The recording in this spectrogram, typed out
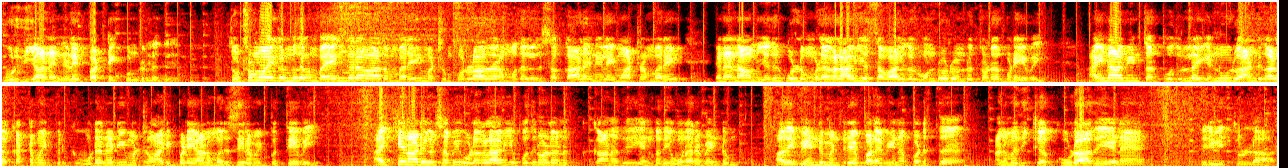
உறுதியான நிலைப்பாட்டை கொண்டுள்ளது. தொற்று நோய்கள் முதல் பயங்கரவாதம் வரை மற்றும் பொருளாதாரம் முதல் காலநிலை மாற்றம் வரை என நாம் எதிர்கொள்ளும் உலகளாவிய சவால்கள் ஒன்றோடொன்று தொடர்புடையவை. ஐநாவின் தற்போதுள்ள எண்ணூறு ஆண்டுகால கட்டமைப்பிற்கு உடனடி மற்றும் அடிப்படையான மறுசீரமைப்பு தேவை. ஐக்கிய நாடுகள் சபை உலகளாவிய பொதுநலனுக்கானது என்பதை உணர வேண்டும். அதை வேண்டுமென்றே பலவீனப்படுத்த அனுமதிக்க கூடாது என தெரிவித்துள்ளார்.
